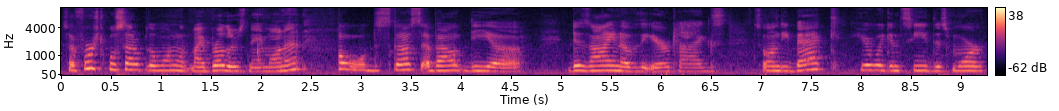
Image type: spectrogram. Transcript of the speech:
So first we'll set up the one with my brother's name on it. We'll discuss about the uh, design of the AirTags. So on the back here we can see this more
